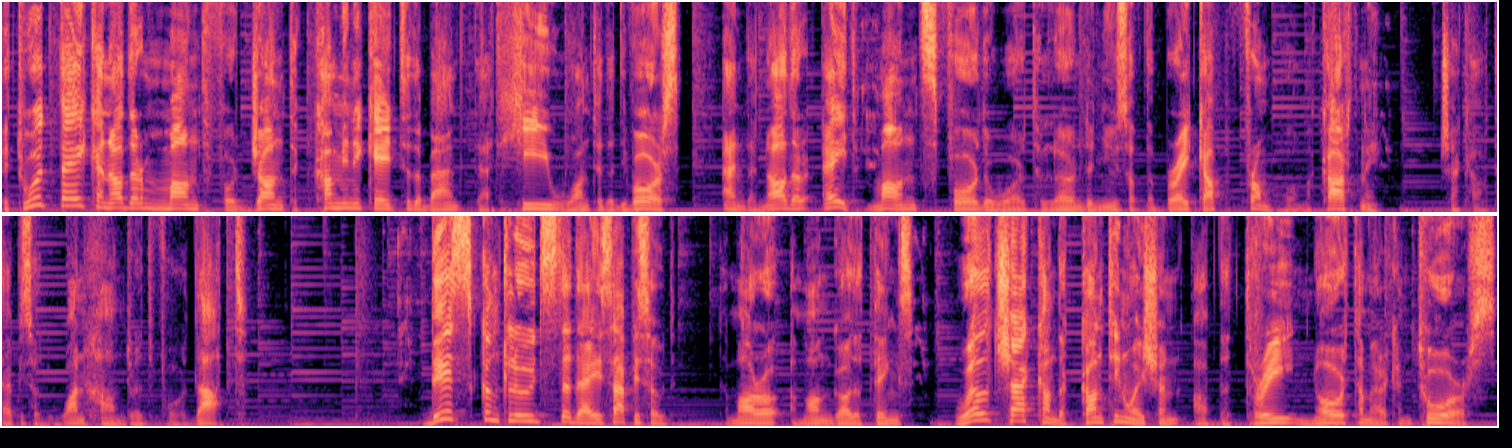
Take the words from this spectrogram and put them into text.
It would take another month for John to communicate to the band that he wanted a divorce, and another 8 months for the world to learn the news of the breakup from Paul McCartney. Check out episode 100 for that. This concludes today's episode. Tomorrow, among other things, we'll check on the continuation of the three North American tours.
